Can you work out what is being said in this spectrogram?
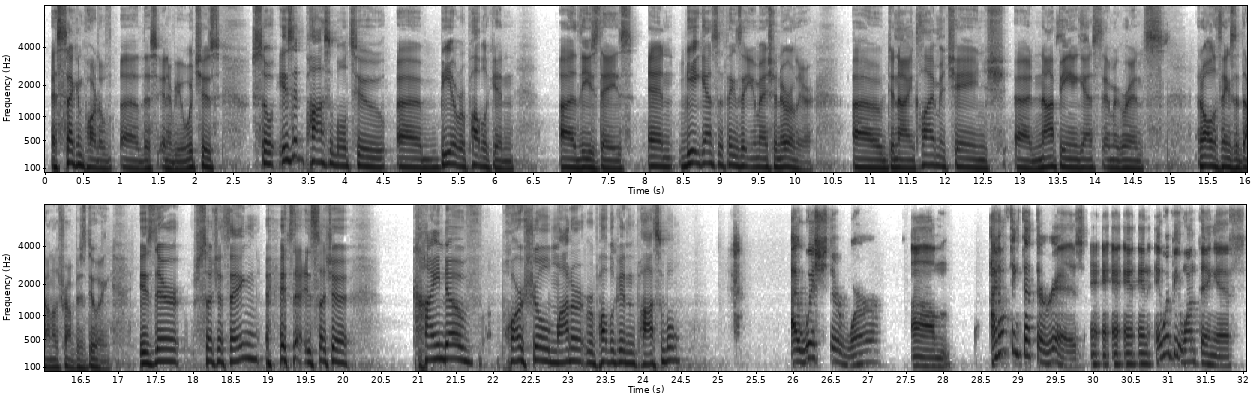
a second part of uh, this interview, which is so is it possible to uh, be a Republican uh, these days and be against the things that you mentioned earlier? Uh, denying climate change, uh, not being against immigrants, and all the things that Donald Trump is doing. Is there such a thing? Is that is such a kind of partial moderate Republican possible? I wish there were. Um, I don't think that there is, and, and, and it would be one thing if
